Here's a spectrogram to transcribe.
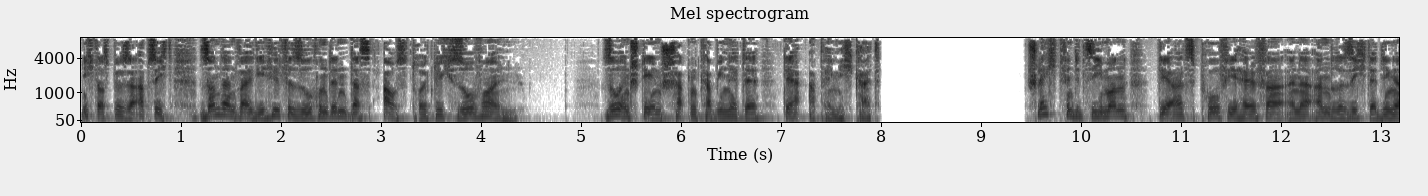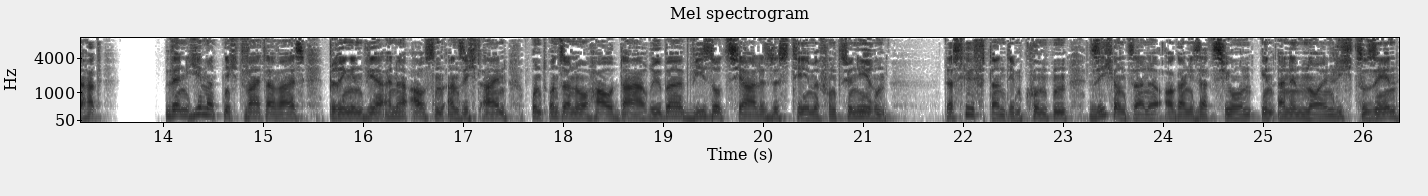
nicht aus böser Absicht, sondern weil die Hilfesuchenden das ausdrücklich so wollen. So entstehen Schattenkabinette der Abhängigkeit. Schlecht findet Simon, der als Profihelfer eine andere Sicht der Dinge hat, wenn jemand nicht weiter weiß, bringen wir eine Außenansicht ein und unser Know-how darüber, wie soziale Systeme funktionieren. Das hilft dann dem Kunden, sich und seine Organisation in einem neuen Licht zu sehen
